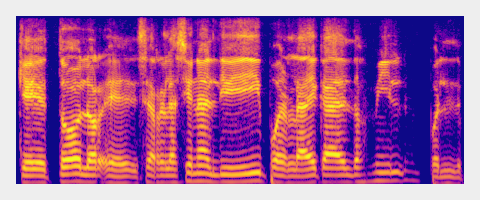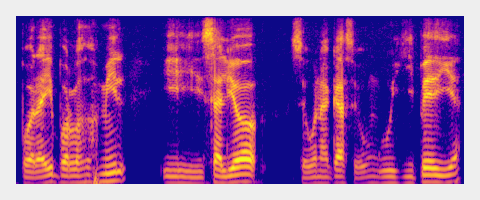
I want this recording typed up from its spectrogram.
que todo lo, eh, se relaciona el DVD por la década del 2000, por, por ahí por los 2000, y salió según acá, según Wikipedia,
